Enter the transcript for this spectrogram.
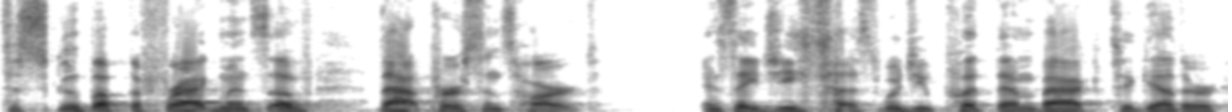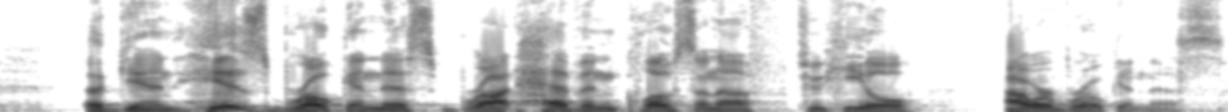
to scoop up the fragments of that person's heart and say, Jesus, would you put them back together again? His brokenness brought heaven close enough to heal our brokenness.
